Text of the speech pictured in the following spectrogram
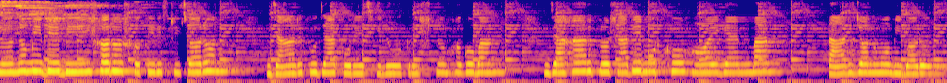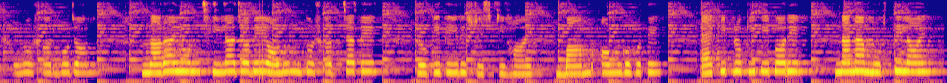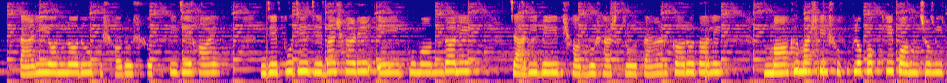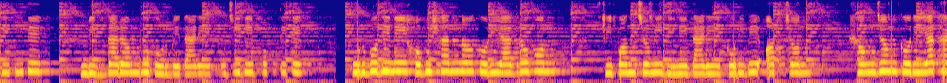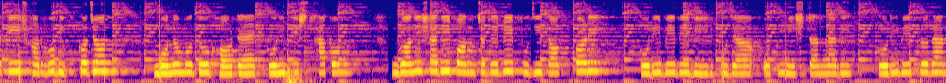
প্রণমী দেবী সরস্বতীর শ্রীচরণ, যার পূজা করেছিল কৃষ্ণ ভগবান, যাহার প্রসাদে মূর্খ হয় জ্ঞানবান। তার জন্ম বিবরণ শুনো সর্বজন। নারায়ণ ছিলা যবে অনন্ত সজ্জাতে প্রকৃতির সৃষ্টি হয় বাম অঙ্গ হতে। একই প্রকৃতি পরে নানা মূর্তি লয়। তারই অন্য রূপ সরস্বতী যে হয়, যে পূজে, যে বাসরে এই ভূমণ্ডলে, চারিবেদ সর্বশাস্ত্র তাঁর করতলে। মাঘ মাসে শুক্লপক্ষে পঞ্চমী তিথিতে, বিদ্যারম্ভ পূর্বে তারে পুজিবে ভক্তিতে। পূর্বদিনে হবিষান্ন করিয়া গ্রহণ, শ্রীপঞ্চমী দিনে তারে করিবে অর্চন। সংযম করিয়া থাকে সর্ববিজ্ঞজন। মনোমত ঘট এক করিবে স্থাপন। গণেশাদি পঞ্চদেবে পূজি তৎপরে করিবে দেবীর পূজা অতি মিষ্টান্নাদি করিবে প্রদান।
